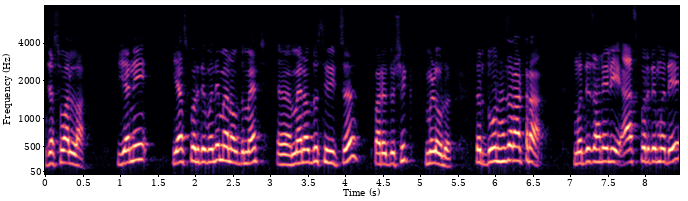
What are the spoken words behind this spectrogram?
जसवालला. याने या स्पर्धेमध्ये man of the match man of the सिरीजचं पारितोषिक मिळवलं. तर दोन हजार अठरा मध्ये झालेली या स्पर्धेमध्ये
